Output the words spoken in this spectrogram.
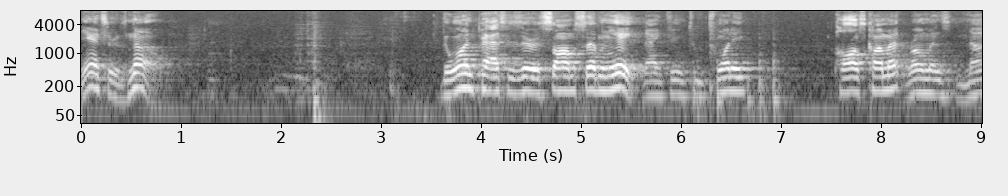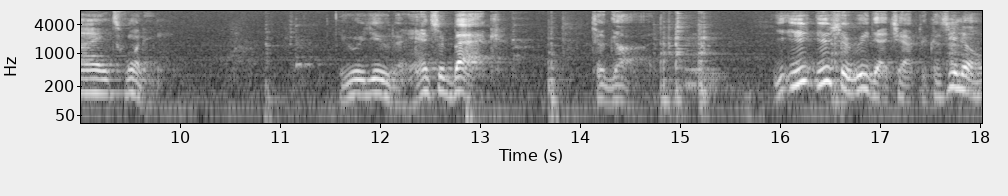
The answer is no. The one passage there is Psalm 78, 19 to 20. Paul's comment, Romans 9 20. Who are you to answer back to God? You, you, you should read that chapter because you know,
